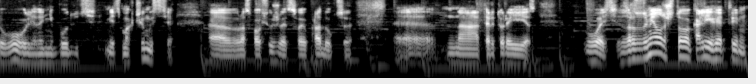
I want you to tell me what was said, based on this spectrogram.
ўвогуле яны не будуць мець магчымасці э, распаўсюджваць сваю прадукцыю э, на тэрыторыі ЕС. Вось зразумела што калі гэтым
